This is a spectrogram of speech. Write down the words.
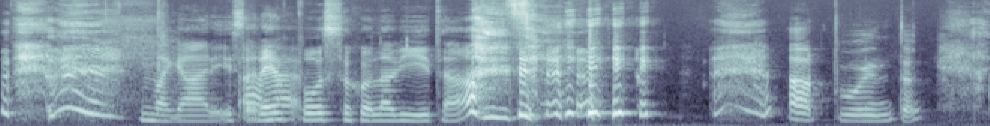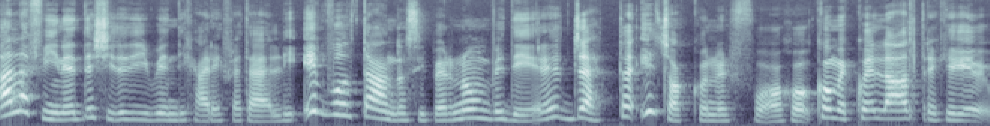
Magari sarei a posto con la vita. Appunto. Alla fine decide di vendicare i fratelli e voltandosi per non vedere getta il ciocco nel fuoco, come quell'altra che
